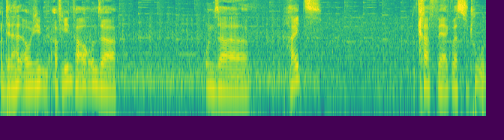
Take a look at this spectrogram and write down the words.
Und dann hat auf jeden, Fall auch unser, unser Heizkraftwerk was zu tun.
